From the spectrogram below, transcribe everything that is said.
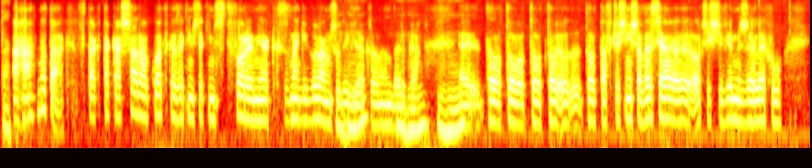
Tak. Aha, no tak. W tak. Taka szara okładka z jakimś takim stworem jak z Nagiego Lunchu Mhm. Davida Cronenberga. Mhm. E, To, to, to, to, to ta wcześniejsza wersja, e, oczywiście wiemy, że Lechu e, e,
